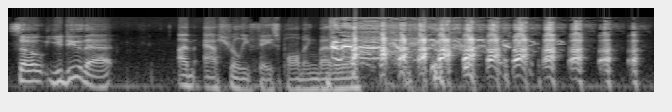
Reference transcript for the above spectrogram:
So you do that. I'm astrally face palming, by the way.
